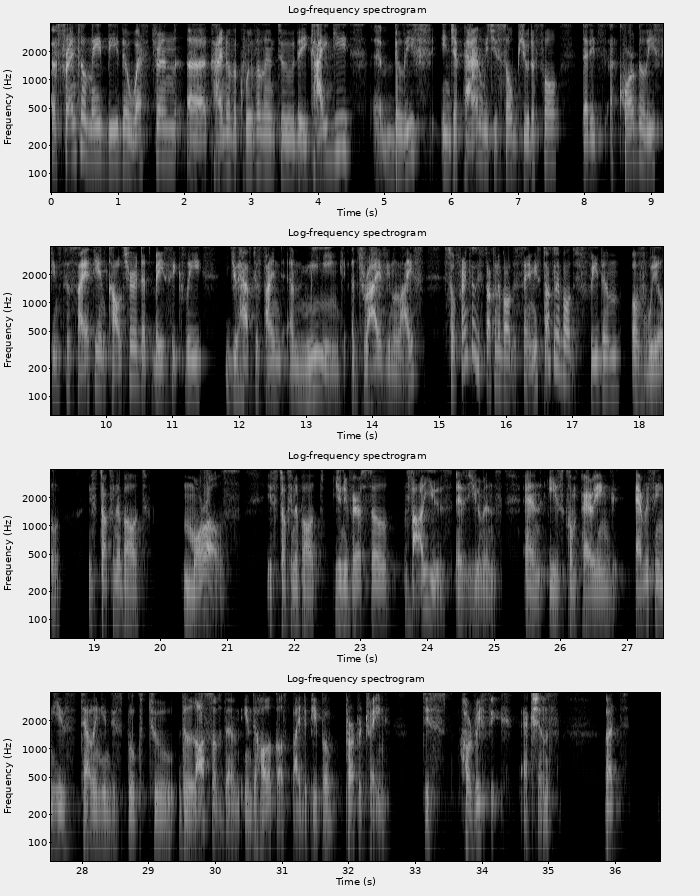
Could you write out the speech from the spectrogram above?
uh, Frankl may be the Western uh, kind of equivalent to the Ikigai uh, belief in Japan, which is so beautiful that it's a core belief in society and culture that basically you have to find a meaning, a drive in life. So Frankl is talking about the same. He's talking about freedom of will. He's talking about morals. He's talking about universal values as humans. And he's comparing everything he's telling in this book to the loss of them in the Holocaust by the people perpetrating these horrific actions. But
